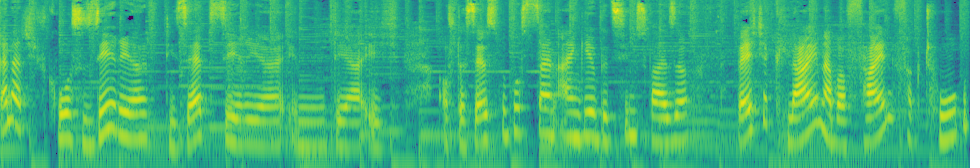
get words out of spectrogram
relativ große Serie, die Selbstserie, in der ich auf das Selbstbewusstsein eingehe, beziehungsweise welche kleinen, aber feinen Faktoren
